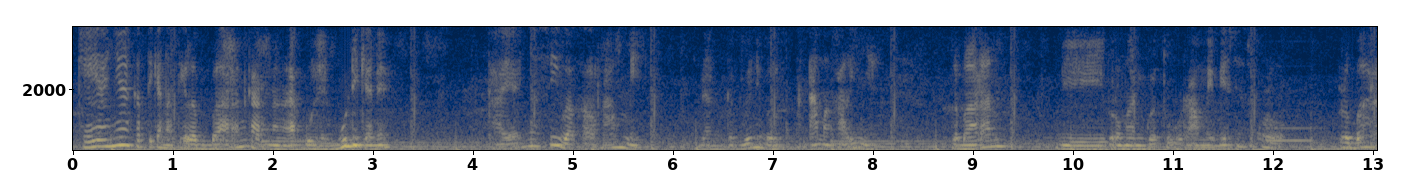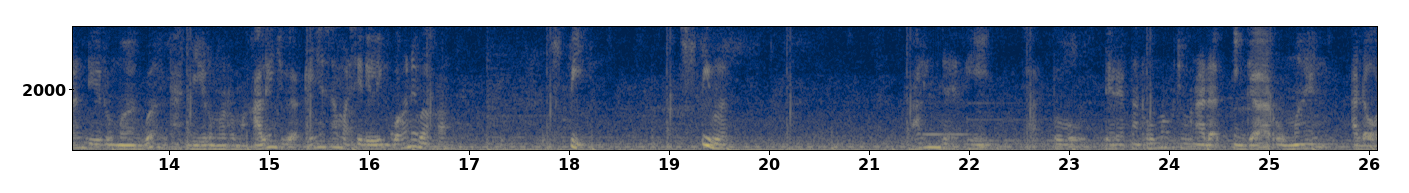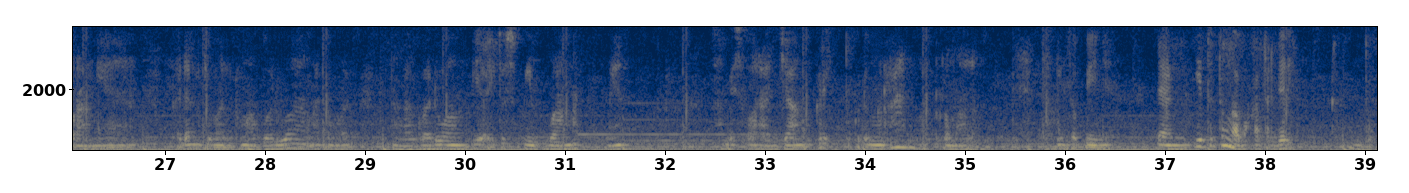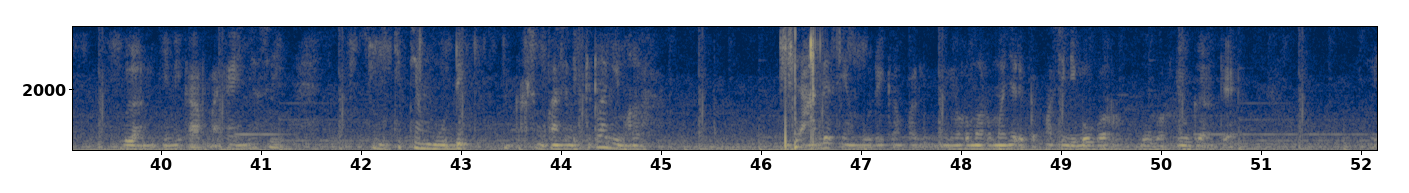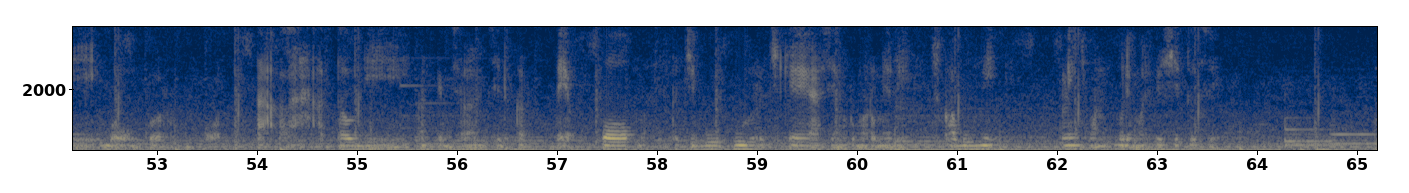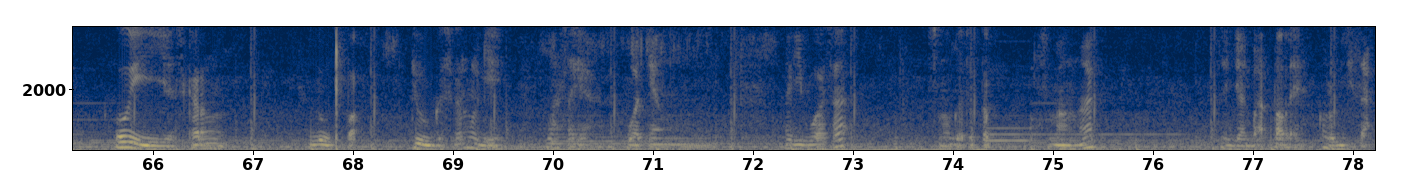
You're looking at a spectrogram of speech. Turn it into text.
kayaknya ketika nanti lebaran karena nggak boleh mudik kan ya kayaknya sih bakal rame. Dan menurut gue ini baru pertama kalinya. Lebaran di perumahan gue tuh rame. Biasanya tuh kalau lebaran di rumah gue entah di rumah-rumah kalian juga kayaknya sama sih di lingkungannya bakal sepi. Sepi banget. Paling dari satu deretan rumah cuma ada tiga rumah yang ada orangnya. Kadang cuma rumah gue doang atau enggak tetangga gue doang. Ya itu sepi banget men. Sampai suara jangkrik tuh kedengeran banget kalau malam. Saking sepinya. Dan itu tuh nggak bakal terjadi untuk bulan ini karena kayaknya sih sedikit yang mudik bukan sedikit lagi malah. Ya ada sih yang mudik yang paling rumah-rumahnya deket masih di Bogor Bogor juga kayak di Bogor atau di kan kayak misalnya masih dekat Depok masih dekat Cibubur Cikeas yang rumah-rumahnya di Sukabumi. Paling cuma mudik-mudik di situ sih. Oh iya sekarang lupa. Juga sekarang lagi puasa ya. Buat yang lagi puasa semoga tetap semangat dan jangan batal ya kalau bisa.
